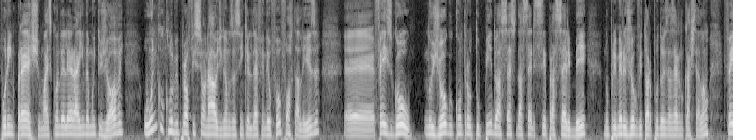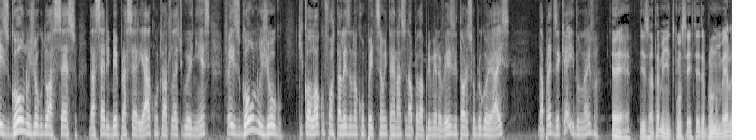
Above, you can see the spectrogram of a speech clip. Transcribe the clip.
por empréstimo, mas quando ele era ainda muito jovem. O único clube profissional, digamos assim, que ele defendeu foi o Fortaleza. É, fez gol no jogo contra o Tupi do acesso da Série C para a Série B. No primeiro jogo, vitória por 2 a 0 no Castelão. Fez gol no jogo do acesso da Série B para a Série A contra o Atlético Goianiense. Fez gol no jogo que coloca o Fortaleza na competição internacional pela primeira vez, vitória sobre o Goiás. Dá para dizer que é ídolo, né, Ivan? É, exatamente. Com certeza, Bruno Melo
